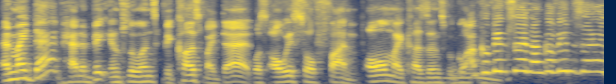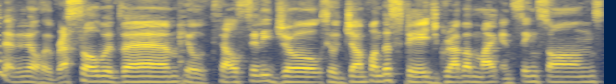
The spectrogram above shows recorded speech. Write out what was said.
And my dad had a big influence because my dad was always so fun. All my cousins would go, Uncle mm. Vincent, Uncle Vincent. And you know, he'll wrestle with them. He'll tell silly jokes. He'll jump on the stage, grab a mic and sing songs.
